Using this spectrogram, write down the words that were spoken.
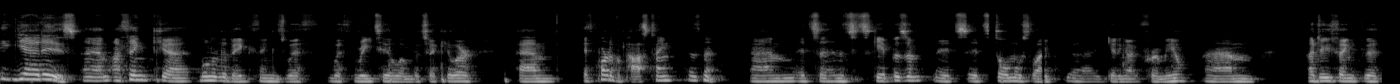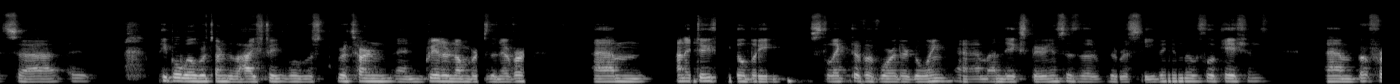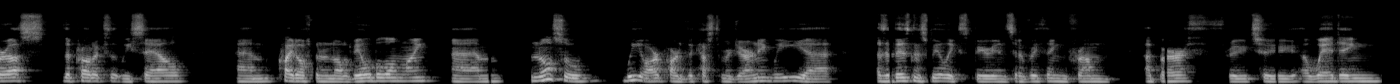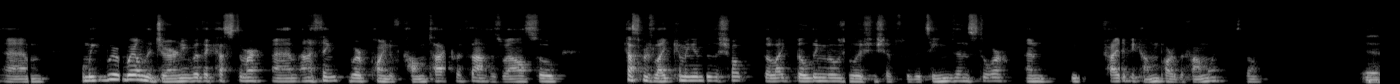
Yeah, it is. Um, I think uh, one of the big things with with retail in particular, um, it's part of a pastime, isn't it? Um, it's and it's escapism. It's it's almost like uh, getting out for a meal. Um, I do think that uh, people will return to the high street, will re- return in greater numbers than ever. Um, and I do think they'll be selective of where they're going um, and the experiences that they're receiving in those locations. Um, but for us, the products that we sell um, quite often are not available online. Um, and also, we are part of the customer journey. We, uh, as a business, we'll experience everything from a birth through to a wedding. Um, and we, we're, we're on the journey with the customer. Um, and I think we're point of contact with that as well. So customers like coming into the shop. They like building those relationships with the teams in store, and we try to become part of the family. So, yeah,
